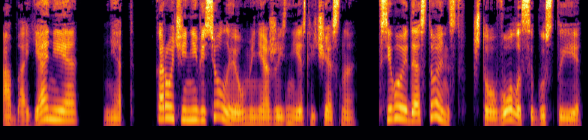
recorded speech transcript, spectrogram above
обаяния нет. Короче, не веселая у меня жизнь, если честно. Всего и достоинств, что волосы густые,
